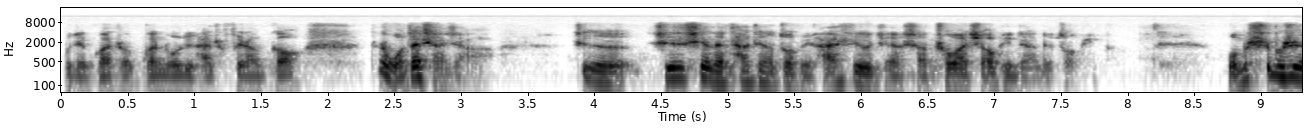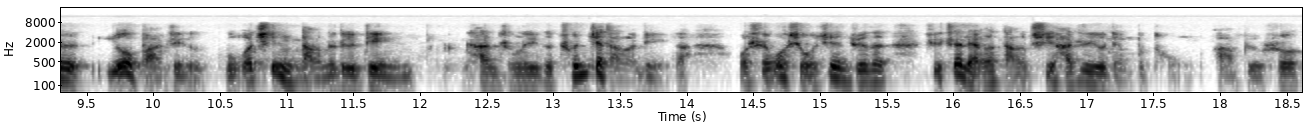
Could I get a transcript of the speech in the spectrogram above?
目前观众关注率还是非常高。但是我再想想啊，这个其实现在他这样作品还是有点像春晚小品这样的作品，我们是不是又把这个国庆档的这个电影看成了一个春节档的电影啊？我是我首先觉得，其实这两个档期还是有点不同啊。比如说，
